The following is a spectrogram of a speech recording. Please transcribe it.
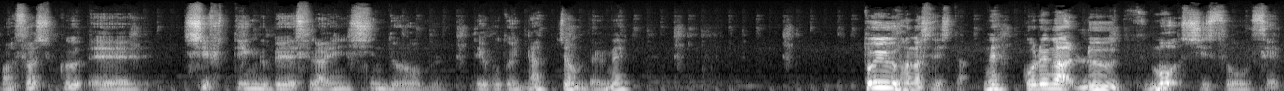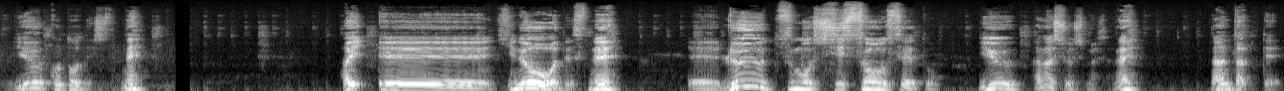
まさしく、え、シフティングベースラインシンドロームっていうことになっちゃうんだよね。という話でした。ね。これがルーツも思想性ということでしたね。はい、えー、昨日はですね、えー、ルーツも思想性という話をしましたね。なんだって、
